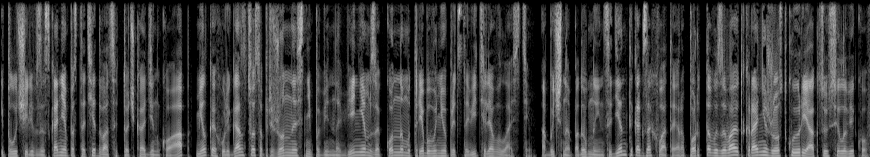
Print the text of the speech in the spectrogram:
и получили взыскание по статье 20.1 КоАП «Мелкое хулиганство, сопряженное с неповиновением законному требованию представителя власти». Обычно подобные инциденты как захват аэропорта, вызывают крайне жесткую реакцию силовиков.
